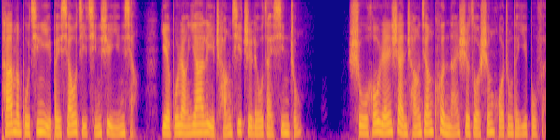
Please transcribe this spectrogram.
他们不轻易被消极情绪影响，也不让压力长期滞留在心中。属猴人擅长将困难视作生活中的一部分，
